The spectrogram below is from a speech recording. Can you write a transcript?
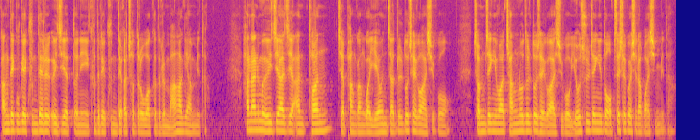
강대국의 군대를 의지했더니 그들의 군대가 쳐들어와 그들을 망하게 합니다. 하나님을 의지하지 않던 재판관과 예언자들도 제거하시고 점쟁이와 장로들도 제거하시고 요술쟁이도 없애실 것이라고 하십니다.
